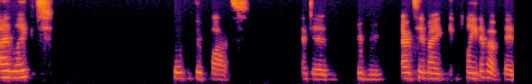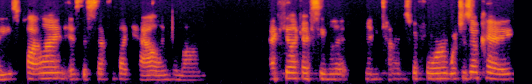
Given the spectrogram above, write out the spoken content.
I liked both of their plots. I did. hmm I would say my complaint about Betty's plotline is the stuff with like Hal and her mom. I feel like I've seen it many times before, which is okay.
